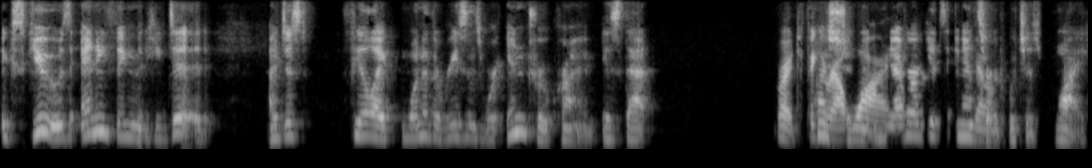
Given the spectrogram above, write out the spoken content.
excuse anything that he did. I just feel like one of the reasons we're in true crime is that Right, to figure out why. never gets Yeah. answered, which is why.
